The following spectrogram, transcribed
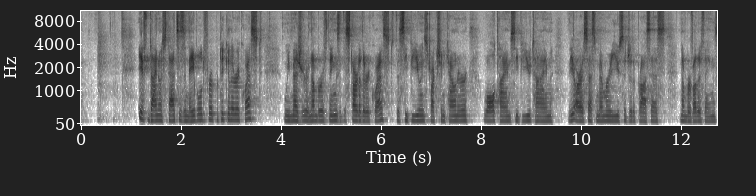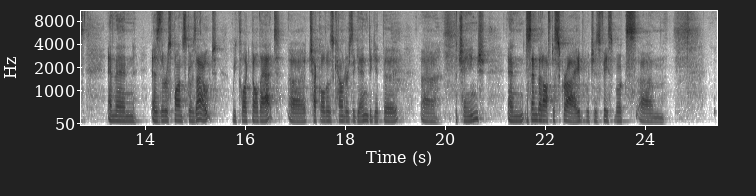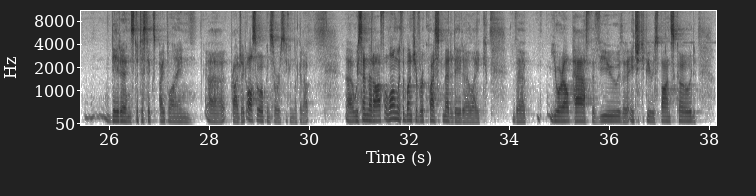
If DynoStats is enabled for a particular request, we measure a number of things at the start of the request, the CPU instruction counter, wall time, CPU time, the RSS memory usage of the process, a number of other things. And then as the response goes out, we collect all that, uh, check all those counters again to get the, uh, the change, and send that off to Scribe, which is Facebook's um, data and statistics pipeline uh, project, also open source, you can look it up. Uh, we send that off along with a bunch of request metadata like the URL path, the view, the HTTP response code,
